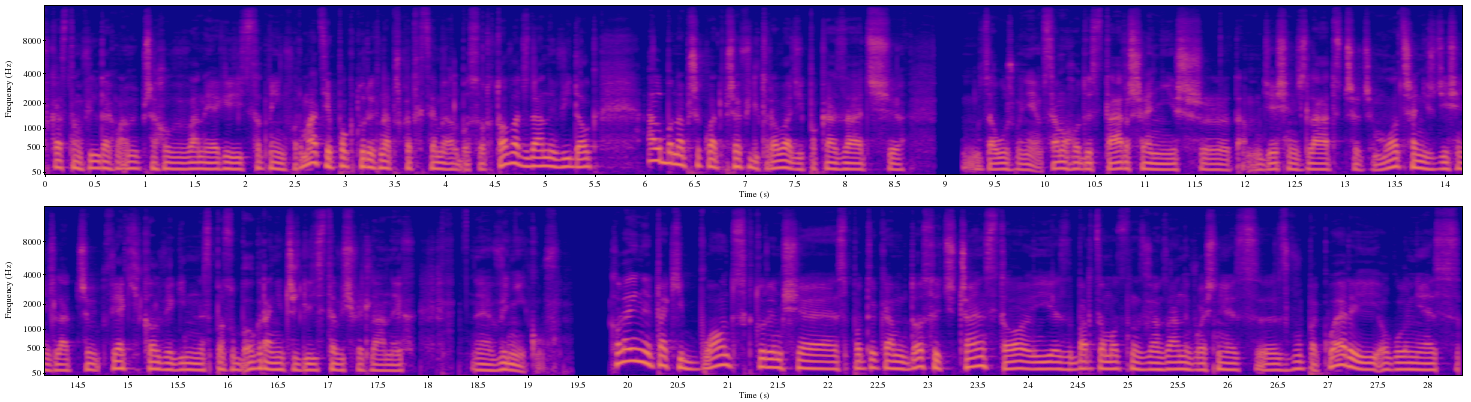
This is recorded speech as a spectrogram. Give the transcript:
w custom fieldach mamy przechowywane jakieś istotne informacje, po których na przykład chcemy albo sortować dany widok, albo na przykład przefiltrować i pokazać załóżmy, nie wiem, samochody starsze niż e, tam 10 lat, czy, czy młodsze niż 10 lat, czy w jakikolwiek inny sposób ograniczyć listę wyświetlanych e, wyników. Kolejny taki błąd, z którym się spotykam dosyć często i jest bardzo mocno związany właśnie z, z WP Query i ogólnie z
